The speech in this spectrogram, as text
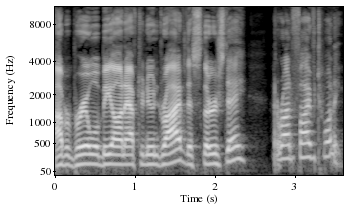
Albert Breer will be on afternoon drive this Thursday at around 520.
